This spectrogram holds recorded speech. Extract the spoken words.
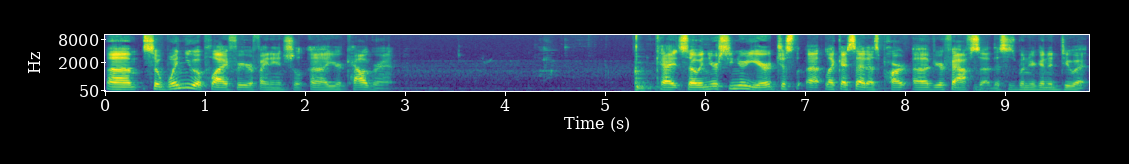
Um, so when you apply for your financial, uh, your Cal Grant, okay, so in your senior year, just uh, like I said, as part of your FAFSA, this is when you're going to do it.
